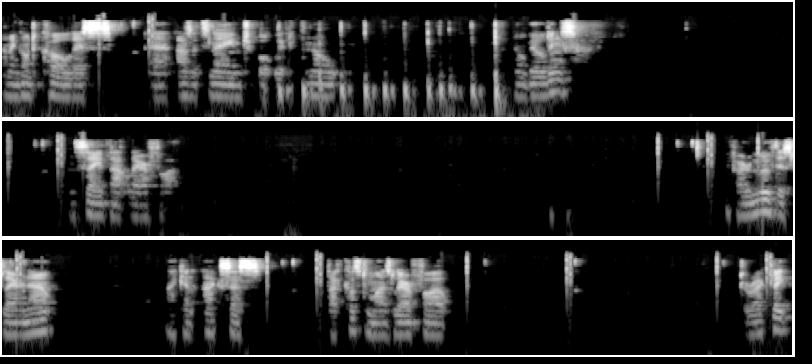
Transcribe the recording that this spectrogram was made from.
And I'm going to call this uh, as it's named, but with no no buildings, and save that layer file. If I remove this layer now, I can access that customized layer file directly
